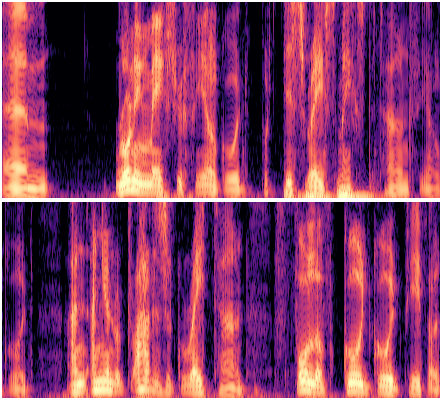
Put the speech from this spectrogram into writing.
um, running makes you feel good, but this race makes the town feel good. And and you know, Drogheda is a great town, full of good, good people.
